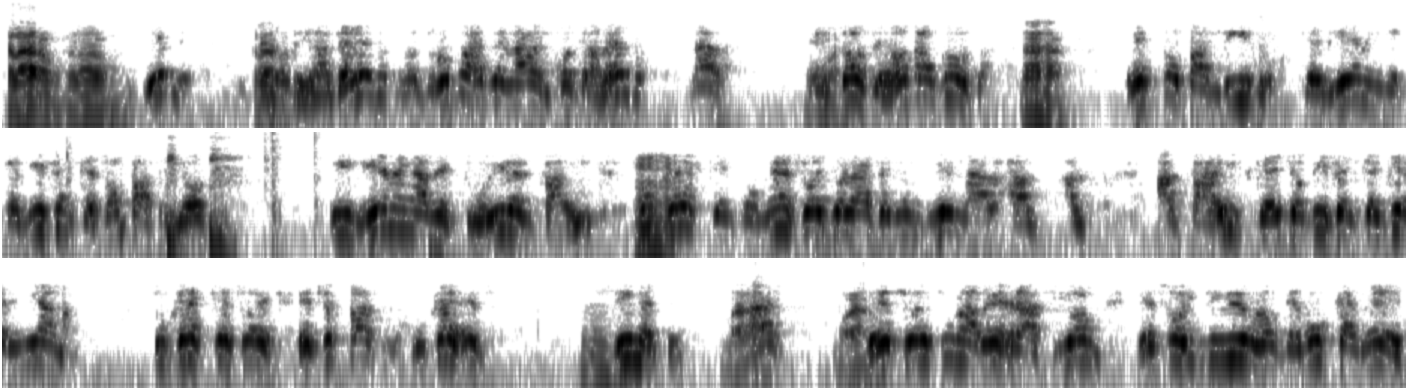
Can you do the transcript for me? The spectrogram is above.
Claro, claro. ¿Entiendes? Claro. Pero fíjate eso, pero tú no puedes hacer nada en contra de eso, nada. Entonces, otra cosa, estos bandidos que vienen y que dicen que son patriotas y vienen a destruir el país, ¿tú crees que con eso ellos le hacen un bien al, al, al, país que ellos dicen que quieren y aman? ¿Tú crees que eso es, eso es fácil? ¿Tú crees eso? Dime tú. ¿ah? Eso es una aberración. Esos individuos lo que buscan es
